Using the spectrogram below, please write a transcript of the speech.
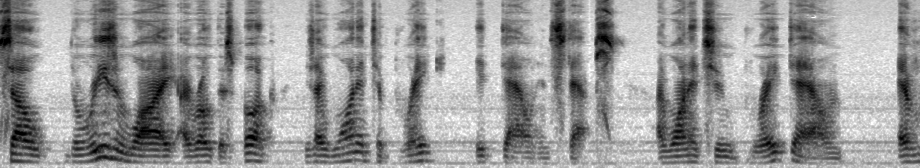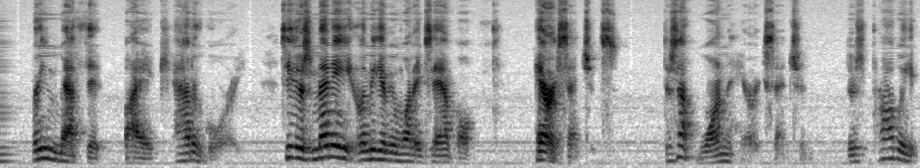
So the reason why I wrote this book is I wanted to break it down in steps. I wanted to break down every method by a category. See, there's many, let me give you one example. Hair extensions. There's not one hair extension. There's probably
